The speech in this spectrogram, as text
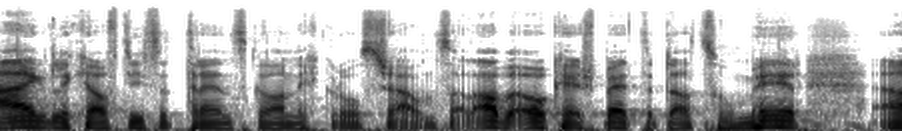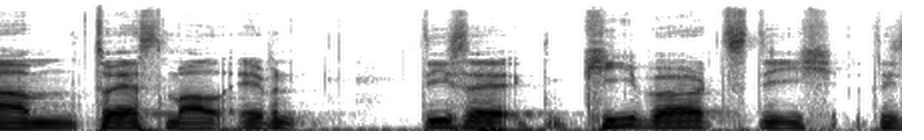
eigentlich auf diese Trends gar nicht groß schauen soll. Aber okay, später dazu mehr. Ähm, zuerst mal eben diese Keywords, die ich, die,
